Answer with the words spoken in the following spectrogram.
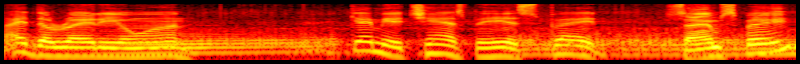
I had the radio on. It gave me a chance to hear Spade. Sam Spade?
